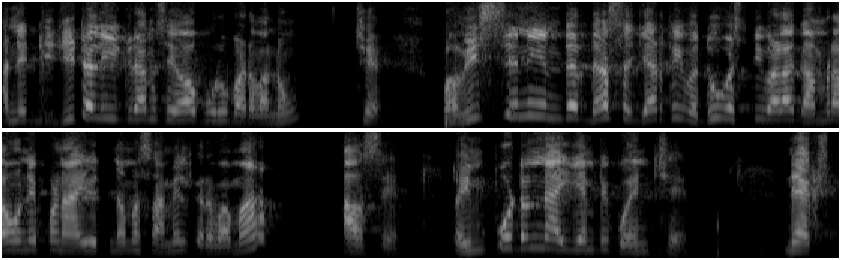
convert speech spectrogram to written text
અને ડિજિટલ ઈ ગ્રામ સેવાઓ પૂરું પાડવાનું છે. ભવિષ્યની અંદર દસ હજારથી વધુ વસ્તીવાળા ગામડાઓને પણ આ યોજનામાં સામેલ કરવામાં આવશે. તો ઇમ્પોર્ટન્ટ આઈએમપી પોઈન્ટ છે. નેક્સ્ટ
